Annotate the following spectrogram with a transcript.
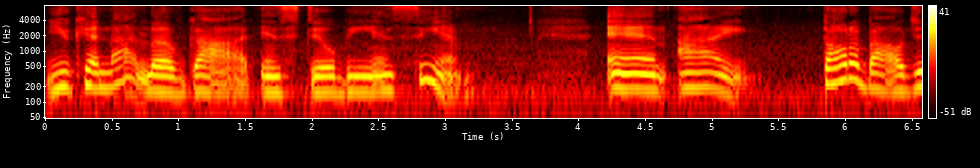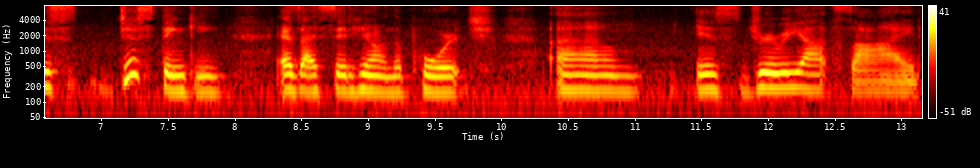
You cannot love God and still be in sin and I thought about just just thinking as I sit here on the porch. Um, it's dreary outside,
